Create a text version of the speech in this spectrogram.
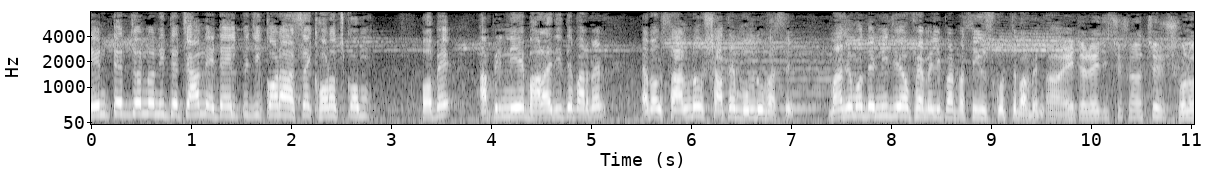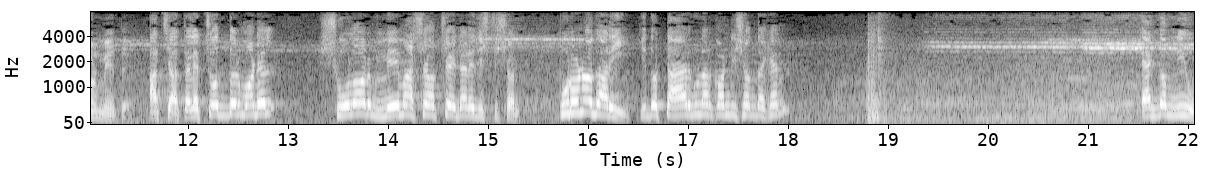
রেন্টের জন্য নিতে চান এটা এলপিজি করা আছে খরচ কম হবে আপনি নিয়ে ভাড়া দিতে পারবেন এবং সানরুফ সাথে মুন্ডুফ আছে। মাঝে মধ্যে নিজেও ফ্যামিলি পারপাসে ইউজ করতে পারবেন। হ্যাঁ এটা রেজিস্ট্রেশন হচ্ছে ষোলোর মেতে। আচ্ছা তাহলে চোদ্দোর মডেল ষোলোর মে মাসে হচ্ছে এটা রেজিস্ট্রেশন পুরনো গাড়ি কিন্তু টায়ারগুলার কন্ডিশন দেখেন। একদম নিউ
